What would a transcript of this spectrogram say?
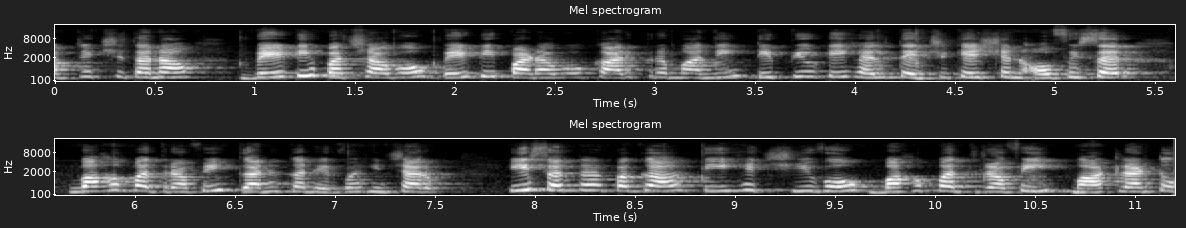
అధ్యక్షతన బేటీ బచావో బేటీ పడావో కార్యక్రమాన్ని deputy health education officer Mohammad Rafi ఘనంగా నిర్వహించారు. ఈ సందర్భంగా టీహెచ్ఈఓ మహమ్మద్ రఫీ మాట్లాడుతూ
